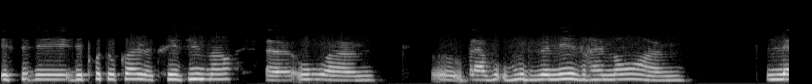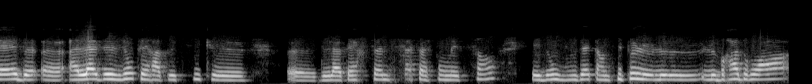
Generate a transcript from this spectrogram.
Et c'est des, protocoles très humains où vous, devenez vraiment l'aide euh, à l'adhésion thérapeutique euh, euh, de la personne face à son médecin. Et donc, vous êtes un petit peu le, bras droit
